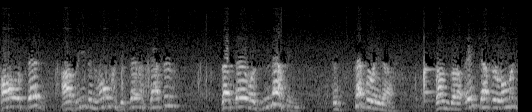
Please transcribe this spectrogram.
Paul said, I believe in Romans, the seventh chapter, that there was nothing to separate us from the eighth chapter of Romans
